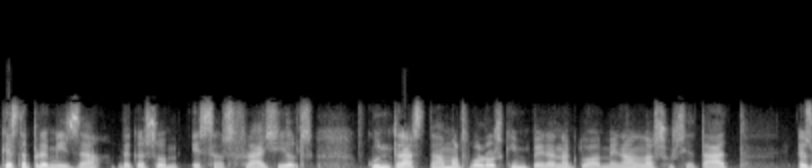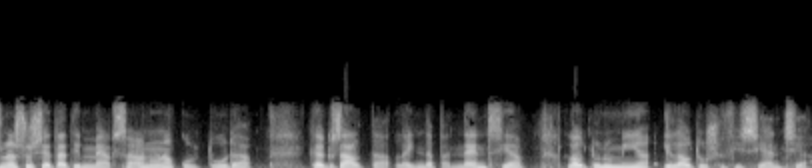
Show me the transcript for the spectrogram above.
Aquesta premissa de que som éssers fràgils contrasta amb els valors que imperen actualment en la societat. És una societat immersa en una cultura que exalta la independència, l'autonomia i l'autosuficiència,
